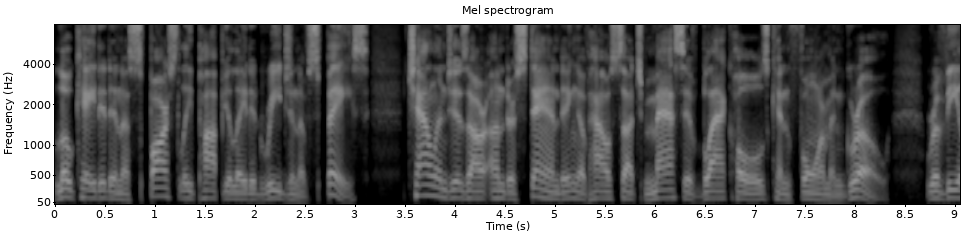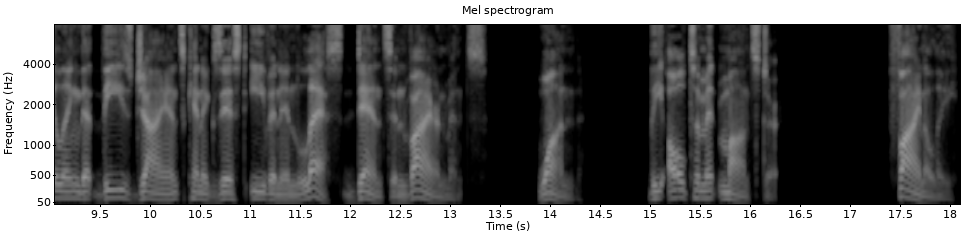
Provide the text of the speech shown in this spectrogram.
located in a sparsely populated region of space, challenges our understanding of how such massive black holes can form and grow, revealing that these giants can exist even in less dense environments. 1. The Ultimate Monster Finally,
